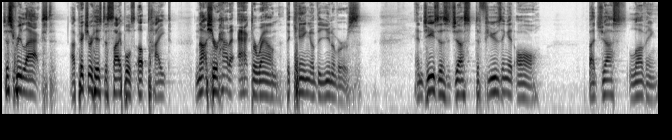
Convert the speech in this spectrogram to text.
just relaxed. I picture his disciples uptight, not sure how to act around the king of the universe. And Jesus just diffusing it all by just loving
